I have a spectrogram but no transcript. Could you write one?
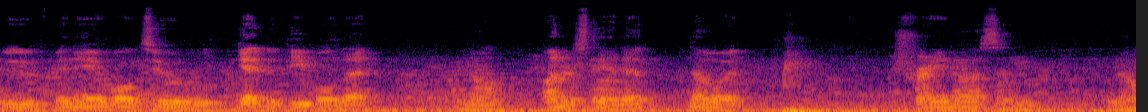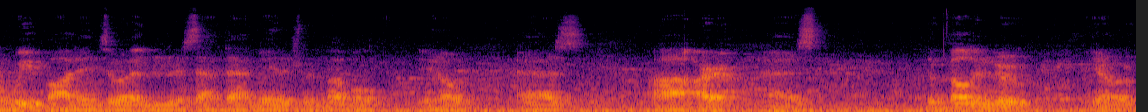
we've been able to get the people that you know understand it, know it, train us, and you know we bought into it, and it's at that management level. You know, as uh, our as the building group, you know,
